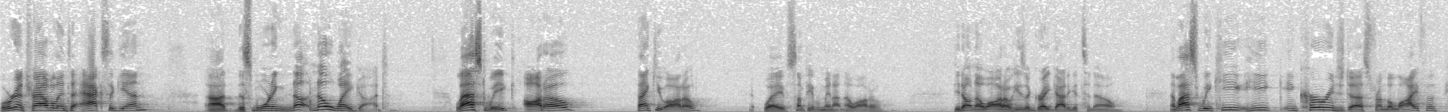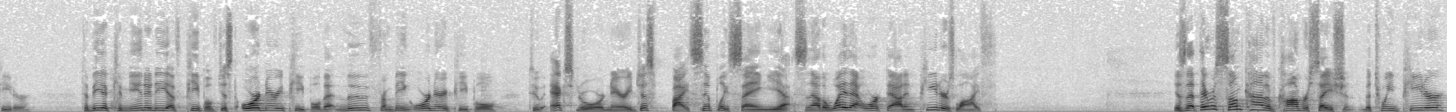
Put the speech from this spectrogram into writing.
Well, we're going to travel into Acts again uh, this morning. No, no way, God. Last week, Otto, thank you, Otto. Wave. Some people may not know Otto. If you don't know Otto, he's a great guy to get to know. And last week, he, he encouraged us from the life of Peter to be a community of people, just ordinary people that moved from being ordinary people to extraordinary just by simply saying yes. Now, the way that worked out in Peter's life is that there was some kind of conversation between Peter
